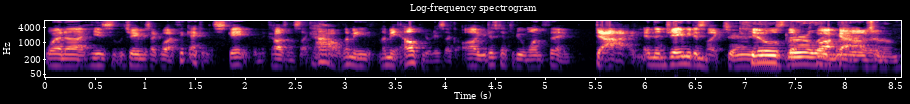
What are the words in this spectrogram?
when uh, he's Jaime's like, "Well, I think I can escape," and the cousin's like, "How? Let me let me help you." And he's like, "Oh, you just have to do one thing: die." And then Jaime just like Jaime kills the fuck out of murders him,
